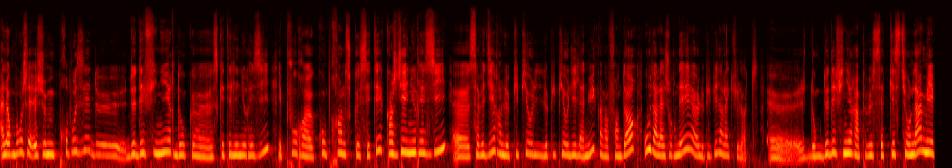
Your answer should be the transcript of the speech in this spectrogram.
Alors bon, je, me proposais de, définir donc euh, ce qu'était l'énurésie et pour comprendre ce que c'était. Quand je dis énurésie, ça veut dire le pipi, au, le pipi au lit la nuit quand l'enfant dort ou dans la journée, euh, le pipi dans la culotte. Euh, donc de définir un peu cette question-là, mais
